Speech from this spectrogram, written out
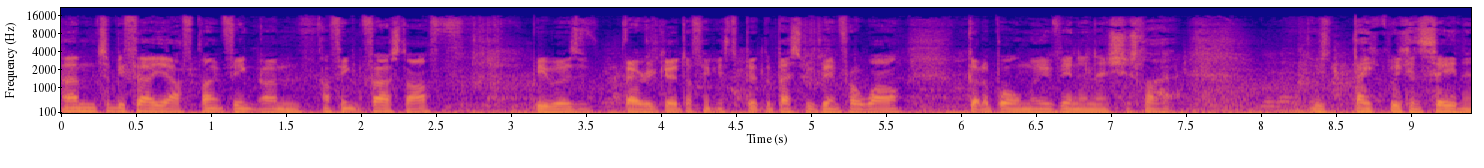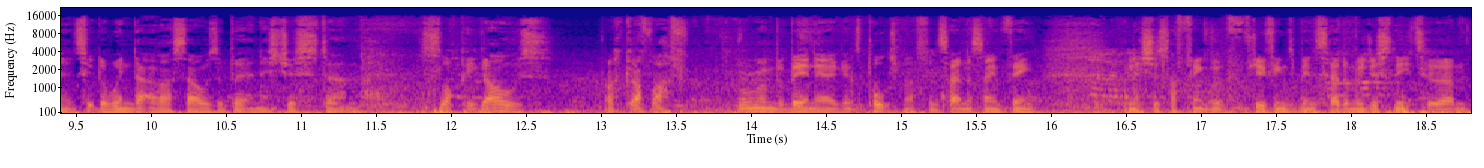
Um, to be fair, yeah, I don't think. Um, I think first half we was very good. I think it's the, the best we've been for a while. Got the ball moving, and it's just like it was, they, we can see, and it took the wind out of ourselves a bit, and it's just um, sloppy goals. I, I, I remember being there against Portsmouth and saying the same thing, and it's just I think a few things have been said, and we just need to um,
